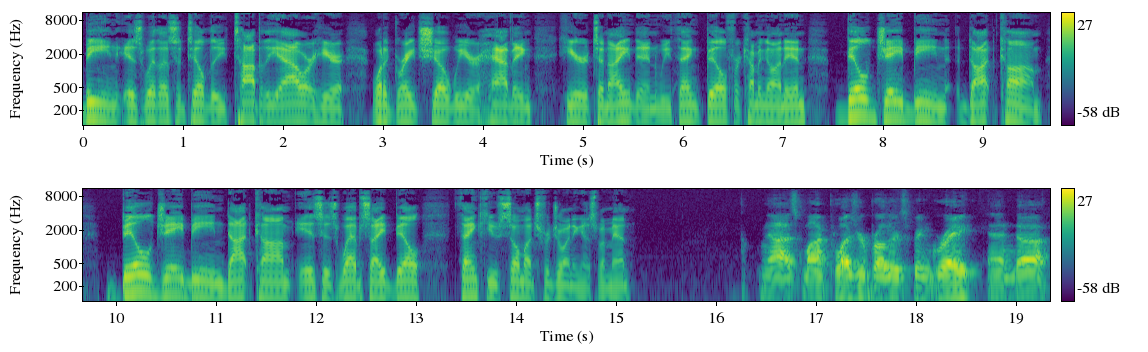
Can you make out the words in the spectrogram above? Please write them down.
Bean is with us until the top of the hour here. What a great show we are having here tonight, and we thank Bill for coming on in. BillJBean.com. BillJBean.com is his website. Bill, thank you so much for joining us, my man. No, it's my pleasure, brother. It's been great, and uh,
